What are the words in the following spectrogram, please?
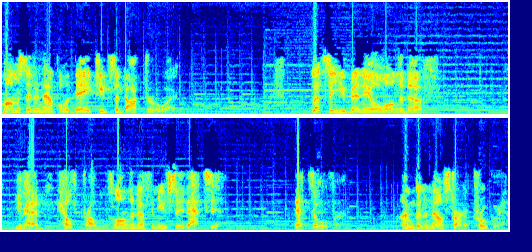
Mama said an apple a day keeps the doctor away. Let's say you've been ill long enough, you've had health problems long enough, and you say, That's it. That's over. I'm going to now start a program.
